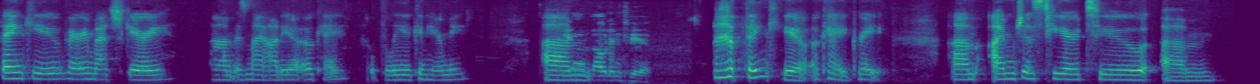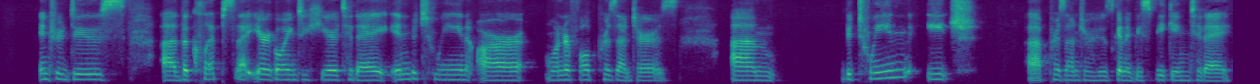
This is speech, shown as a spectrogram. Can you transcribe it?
Thank you very much, Gary. Um, is my audio okay? Hopefully you can hear me. Um, yeah, loud and clear. thank you. Okay, great. Um, I'm just here to um, introduce uh, the clips that you're going to hear today in between our wonderful presenters. Um, between each uh, presenter who's going to be speaking today,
